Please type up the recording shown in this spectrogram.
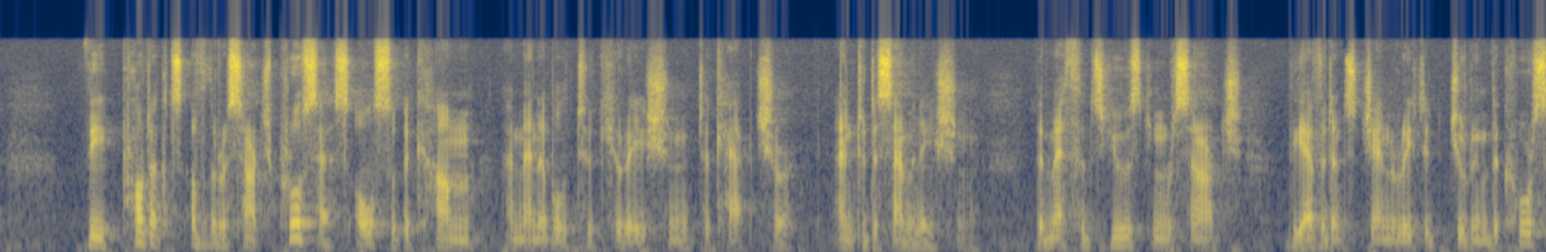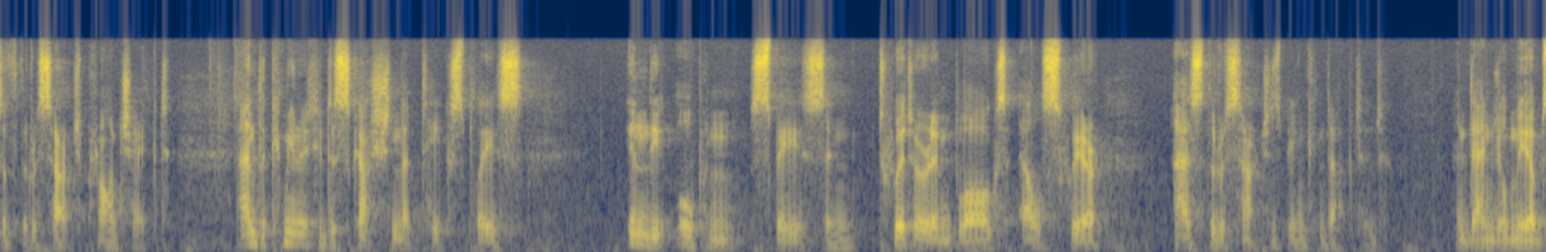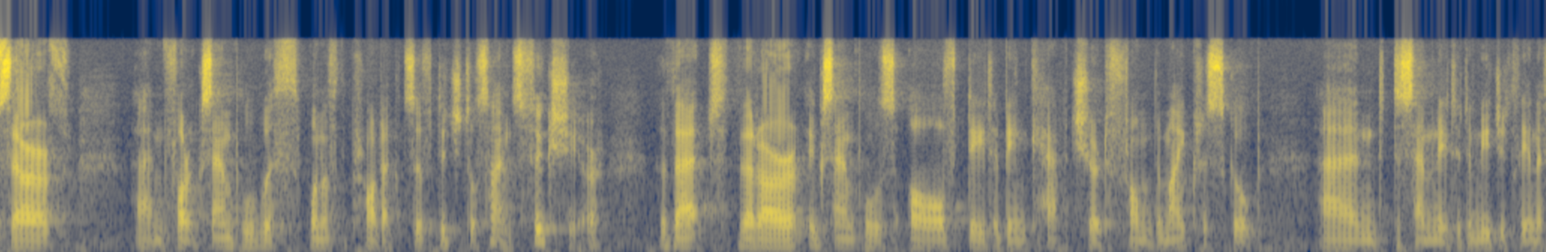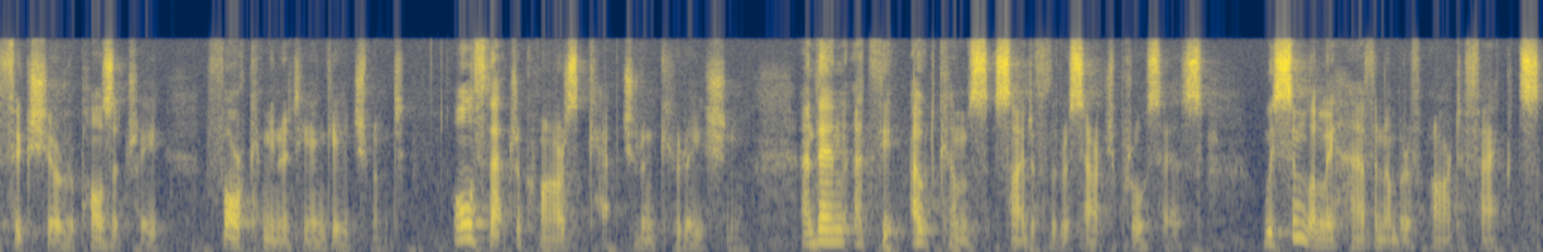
the products of the research process also become amenable to curation, to capture, and to dissemination. The methods used in research, the evidence generated during the course of the research project, and the community discussion that takes place in the open space, in Twitter, in blogs, elsewhere, as the research is being conducted. And Daniel may observe um, for example, with one of the products of digital science, Figshare, that there are examples of data being captured from the microscope and disseminated immediately in a Figshare repository for community engagement. All of that requires capture and curation. And then at the outcomes side of the research process, we similarly have a number of artifacts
